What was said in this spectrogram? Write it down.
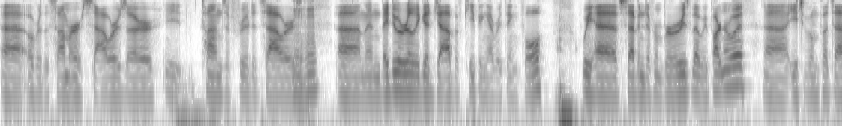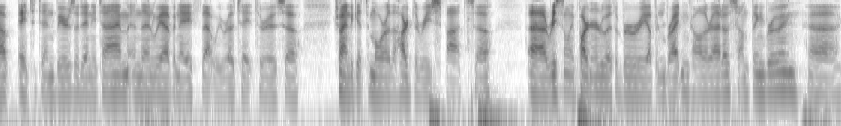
Uh, over the summer, sours are tons of fruited sours. Um, and they do a really good job of keeping everything full. We have seven different breweries that we partner with. Uh, each of them puts out eight to 10 beers at any time. And then we have an eighth that we rotate through. So trying to get to more of the hard to reach spots. So uh, recently partnered with a brewery up in Brighton, Colorado, Something Brewing. Uh,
